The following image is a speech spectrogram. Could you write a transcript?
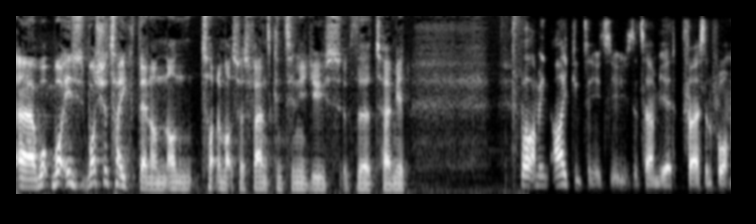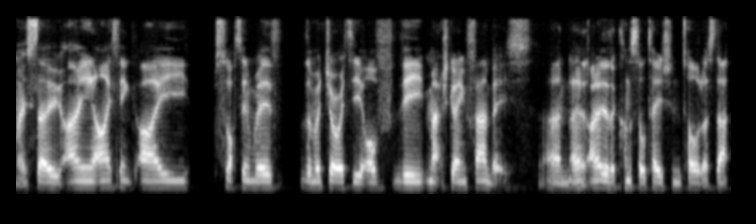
Uh, what what is what's your take then on on Tottenham Hotspur fans' continued use of the term yid? Well, I mean, I continue to use the term yid first and foremost. So, I mean, I think I slot in with the majority of the match going fan base. And I, I know that the consultation told us that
